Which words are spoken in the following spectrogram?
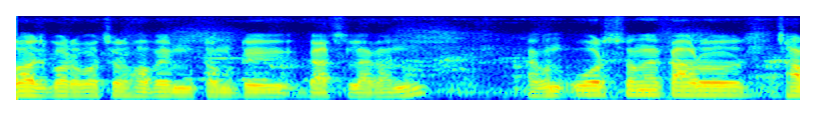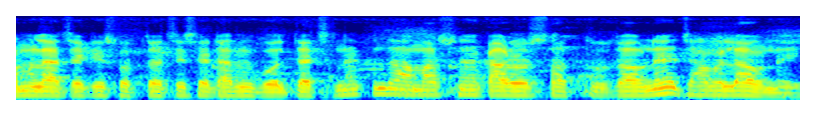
দশ বারো বছর হবে মোটামুটি গাছ লাগানো। এখন ওর সঙ্গে কারোর ঝামেলা আছে কি সত্য আছে সেটা আমি বলতে পারছি না কিন্তু আমার সঙ্গে কারোর শত্রুতাও নেই ঝামেলাও নেই।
